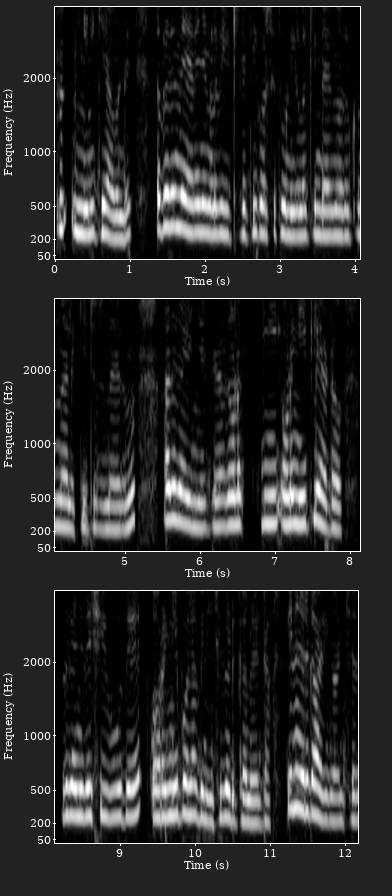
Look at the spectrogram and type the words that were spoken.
ഇങ്ങനെയൊക്കെ അപ്പോൾ ഇത് നേരെ ഞങ്ങൾ വീട്ടിലെത്തി. കുറച്ച് തുണികളൊക്കെ ഉണ്ടായിരുന്നു. അതൊക്കെ ഒന്ന് അലക്കിയിട്ടിട്ടുണ്ടായിരുന്നു. അത് കഴിഞ്ഞിട്ട് അത് ഉണങ്ങി ഉണങ്ങിയിട്ടില്ല കേട്ടോ. അത് കഴിഞ്ഞത് ശിവൂതെ ഉറങ്ങിയ പോലെ അഭിനയിച്ച് കിടക്കാണ് കേട്ടോ പിന്നെ ഒരു കാര്യം കാണിച്ചാൽ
